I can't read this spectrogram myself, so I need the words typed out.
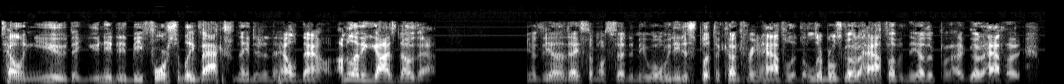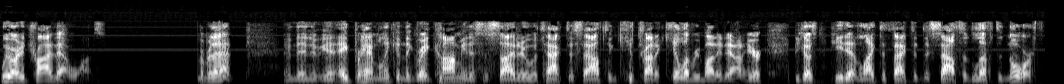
telling you that you need to be forcibly vaccinated and held down. I'm letting you guys know that. You know, the other day someone said to me, "Well, we need to split the country in half, let the liberals go to half of it, and the other go to half of it." We already tried that once. Remember that? And then Abraham Lincoln, the great communist, decided to attack the South and try to kill everybody down here because he didn't like the fact that the South had left the North.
